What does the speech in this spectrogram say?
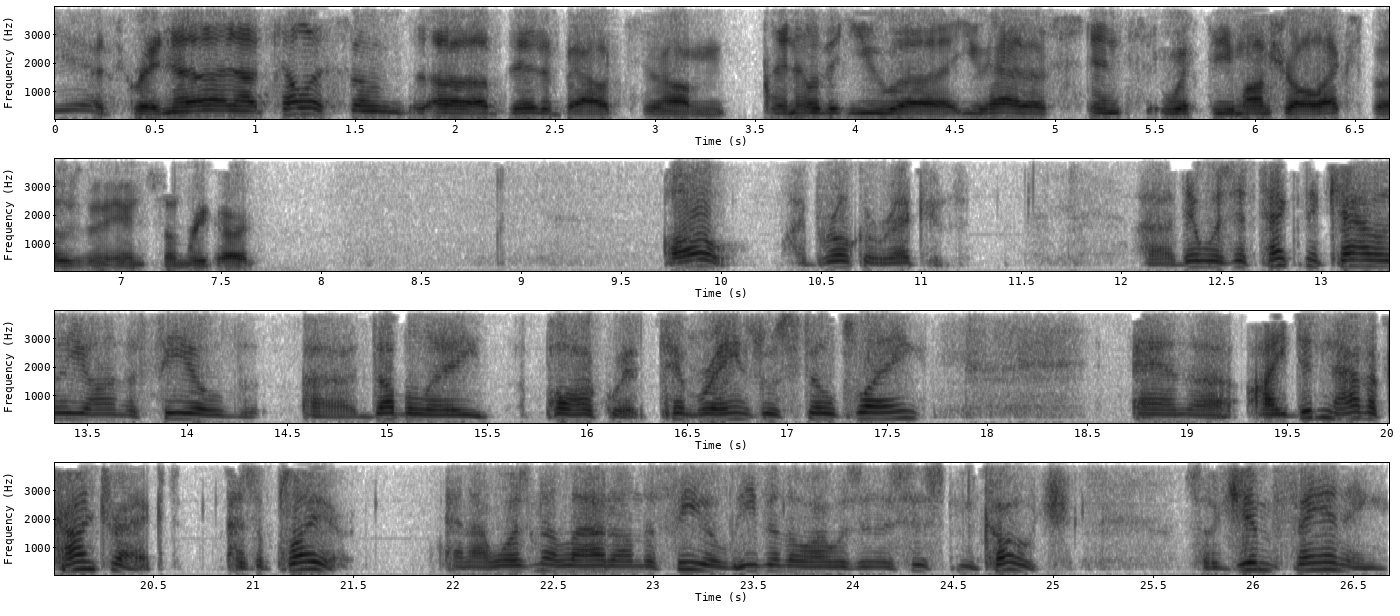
yeah. That's great. Now, now tell us some uh, a bit about. Um, I know that you uh, you had a stint with the Montreal Expos in, in some regard. Oh, I broke a record. Uh, there was a technicality on the field, uh, Double A Park, where Tim Raines was still playing, and uh, I didn't have a contract as a player, and I wasn't allowed on the field, even though I was an assistant coach. So Jim Fanning,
